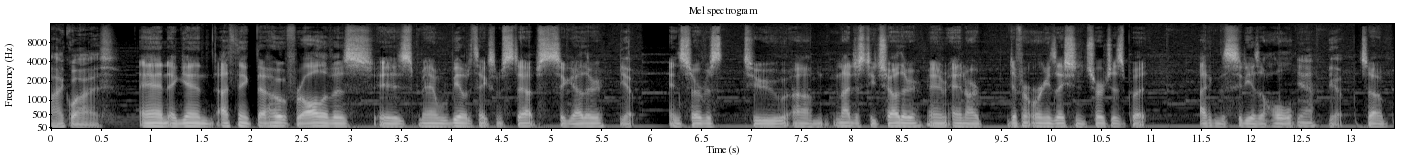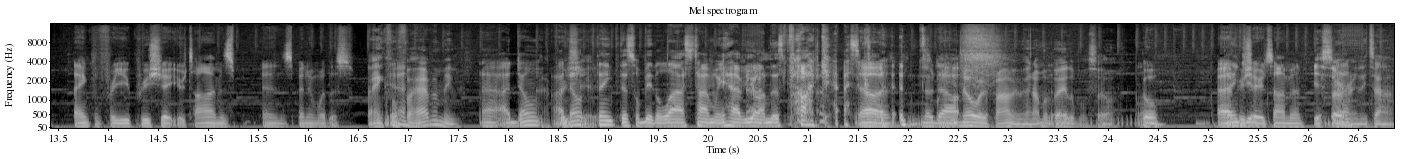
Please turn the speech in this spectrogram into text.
Likewise. And again, I think the hope for all of us is, man, we'll be able to take some steps together. Yep. In service to um, not just each other and, and our different organizations and churches, but I think the city as a whole. Yeah. Yep. So thankful for you. Appreciate your time and, and spending with us. Thankful Yeah. for having me. Uh, I don't. I I, don't it. think this will be the last time we have you on this podcast. Uh, no doubt. You know where to find me, man. I'm available. So Cool. I Thank appreciate you. your time, man. yes, sir. Yeah. Anytime.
